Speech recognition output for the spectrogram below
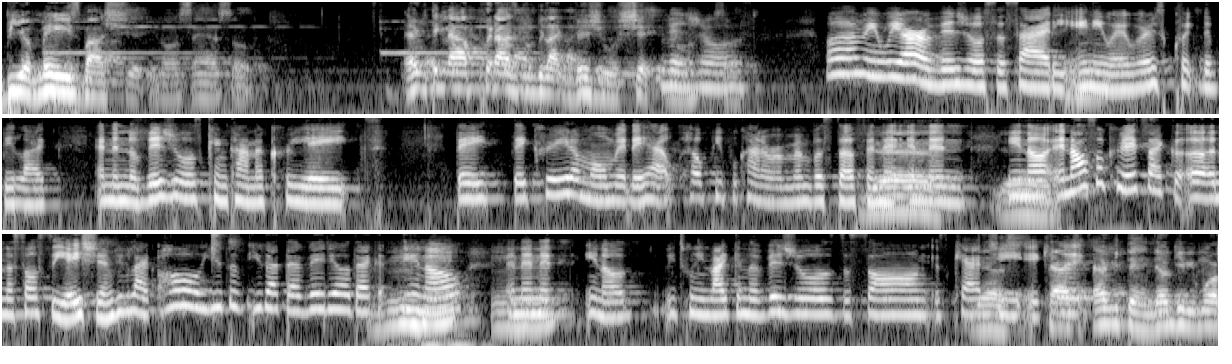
be amazed by shit. You know what I'm saying? So everything that I put out is gonna be like visual shit. You know? Visuals. So, Well, I mean, we are a visual society anyway. We're just quick to be like, and then the visuals can kind of create. They they create a moment. They help help people kind of remember stuff, and then and Yeah, then you know, and also creates like a, an association. People like, oh, you the, you got that video that you know, and then it you know between liking the visuals, the song is catchy, Mm-hmm. Yes, it catch clicks. everything. They'll give you more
